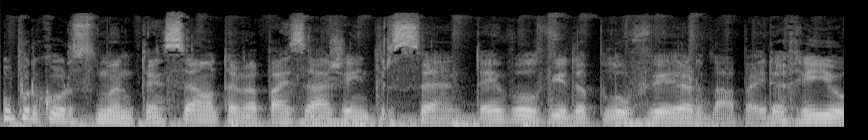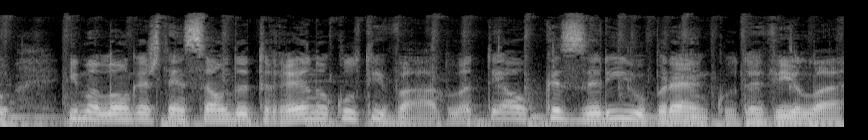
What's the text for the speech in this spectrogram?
O percurso de manutenção tem uma paisagem interessante, envolvida pelo verde à beira-rio e uma longa extensão de terreno cultivado até ao casario branco da vila.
